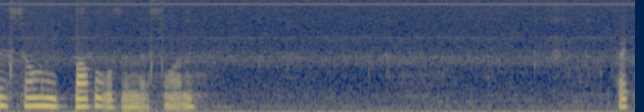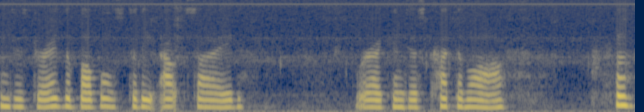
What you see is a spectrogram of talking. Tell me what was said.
There's so many bubbles in this one. If I can just drag the bubbles to the outside where I can just cut them off, then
